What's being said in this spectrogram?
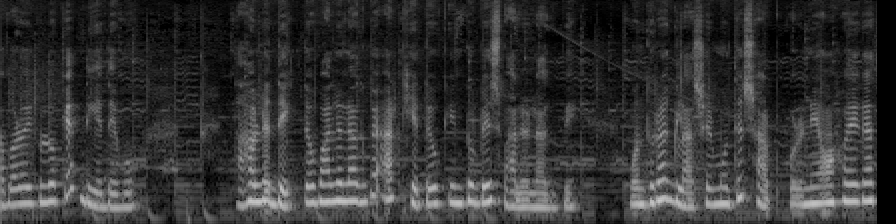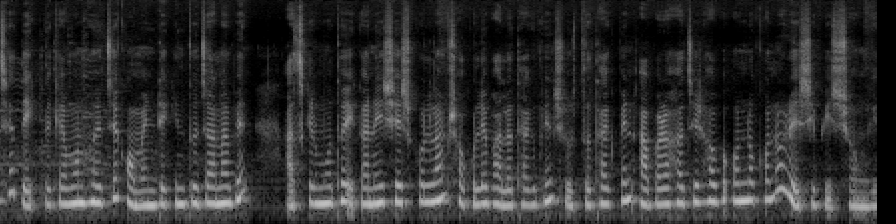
আবারও এগুলোকে দিয়ে দেব। তাহলে দেখতেও ভালো লাগবে আর খেতেও কিন্তু বেশ ভালো লাগবে। বন্ধুরা, গ্লাসের মধ্যে সার্ভ করে নেওয়া হয়ে গেছে। দেখতে কেমন হয়েছে কমেন্টে কিন্তু জানাবেন। আজকের মতো এখানেই শেষ করলাম। সকলে ভালো থাকবেন, সুস্থ থাকবেন। আবারও হাজির হব অন্য কোনো রেসিপির সঙ্গে।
